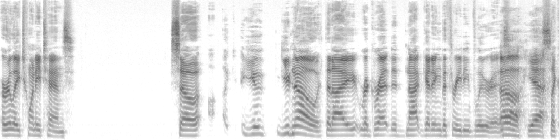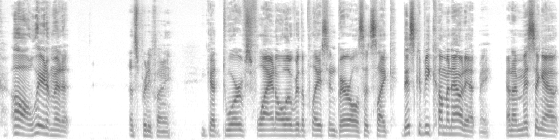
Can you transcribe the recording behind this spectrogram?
early 2010s. So uh, you you know that I regretted not getting the 3D Blu-rays. Oh yeah, It's like, oh, wait a minute. that's pretty funny. You got dwarves flying all over the place in barrels. It's like this could be coming out at me, and I'm missing out.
